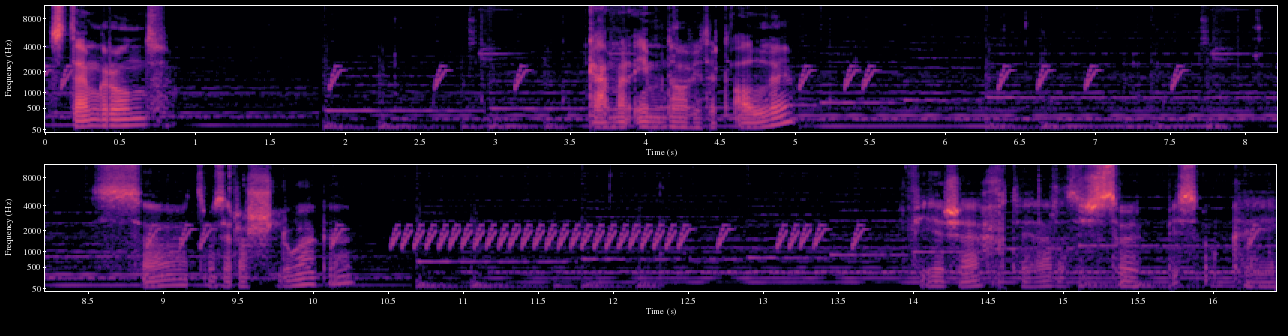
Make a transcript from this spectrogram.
Aus dem Grund geben wir ihm da wieder alle. So, jetzt muss ich rasch schauen. Vier Schächte, ja, das ist so etwas, okay.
